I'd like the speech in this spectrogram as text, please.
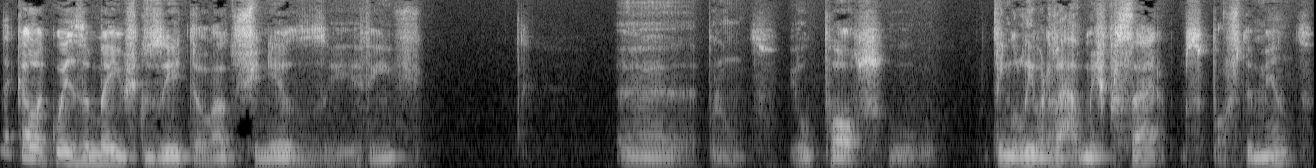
daquela coisa meio esquisita lá dos chineses e afins, uh, pronto, eu posso, tenho liberdade de me expressar, supostamente,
